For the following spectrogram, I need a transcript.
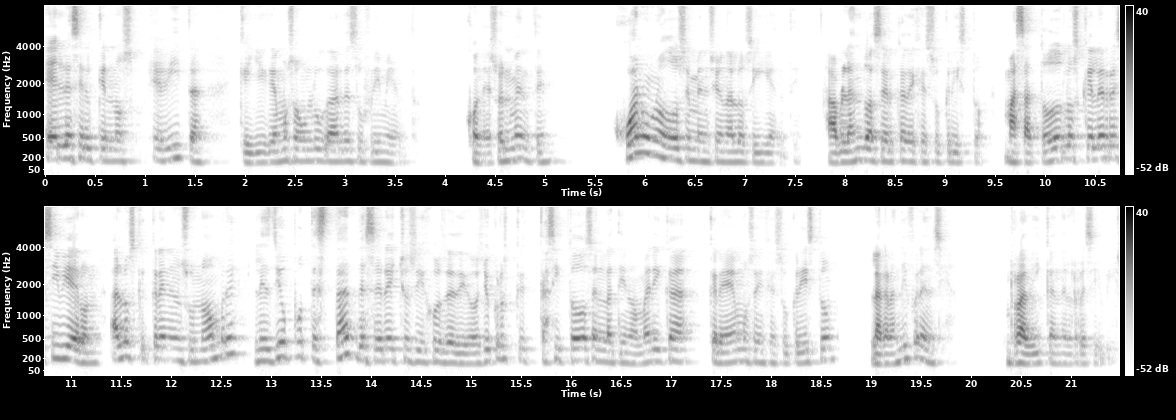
Él es el que nos evita que lleguemos a un lugar de sufrimiento. Con eso en mente, Juan 1.12 menciona lo siguiente, hablando acerca de Jesucristo. Mas a todos los que le recibieron, a los que creen en su nombre, les dio potestad de ser hechos hijos de Dios. Yo creo que casi todos en Latinoamérica creemos en Jesucristo. La gran diferencia radica en el recibir.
